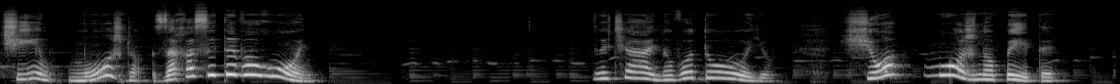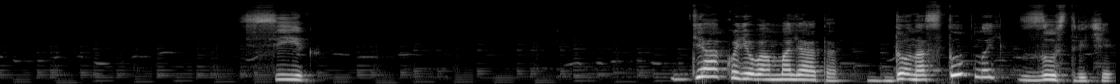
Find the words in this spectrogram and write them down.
Чим можна загасити вогонь? Звичайно, водою. Що можна пити? Сік. Дякую вам, малята. До наступної зустрічі.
